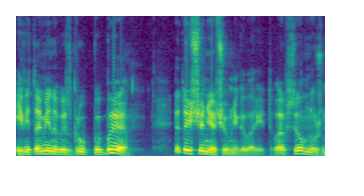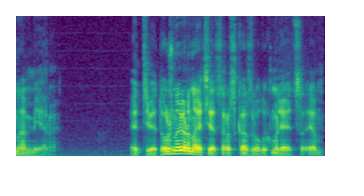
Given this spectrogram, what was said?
и витаминов из группы В, это еще ни о чем не говорит. Во всем нужна мера. Это тебе тоже, наверное, отец рассказывал, ухмыляется М.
